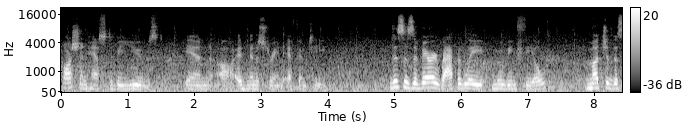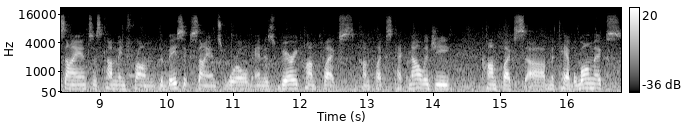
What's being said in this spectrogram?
caution has to be used in uh, administering FMT. This is a very rapidly moving field. Much of the science is coming from the basic science world and is very complex, complex technology, complex uh, metabolomics.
